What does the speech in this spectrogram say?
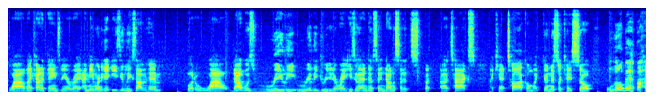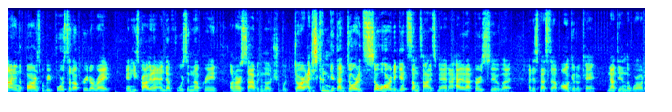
Wow, that kind of pains me, all right? I mean, we're going to get easy leaks off of him, but wow, that was really, really greedy, all right? He's going to end up sending down a set of uh, attacks. I can't talk. Oh my goodness. Okay, so a little bit behind in the farms, but we forced that upgrade, all right. And he's probably going to end up forcing an upgrade on our side with another triple dart. I just couldn't get that dart. It's so hard to get sometimes, man. I had it at first too, but I just messed up. All good, okay. Not the end of the world.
